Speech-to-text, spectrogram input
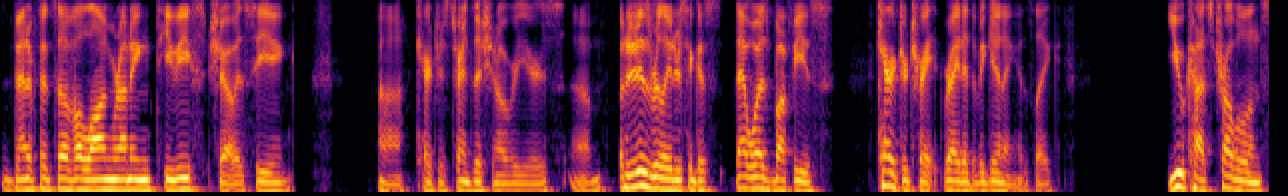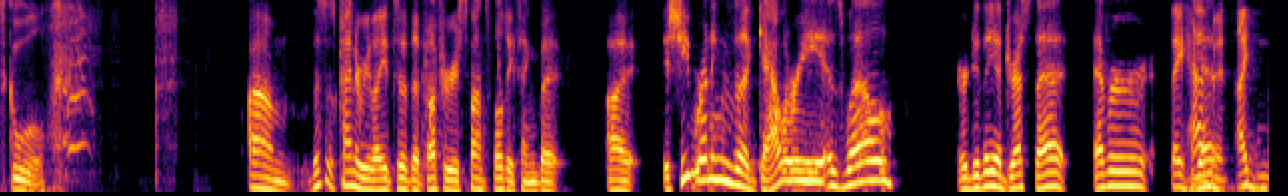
benefits of a long running TV show is seeing uh, characters transition over years. Um, but it is really interesting because that was Buffy's character trait right at the beginning. Is like you cause trouble in school. um, this is kind of related to the Buffy responsibility thing, but uh, is she running the gallery as well, or do they address that ever? They haven't. I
